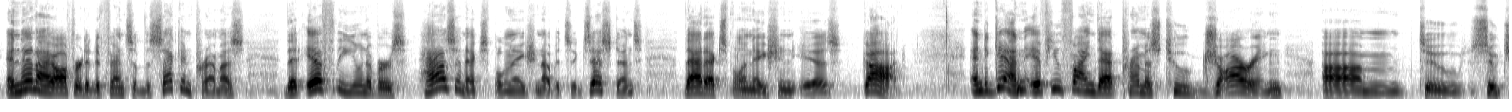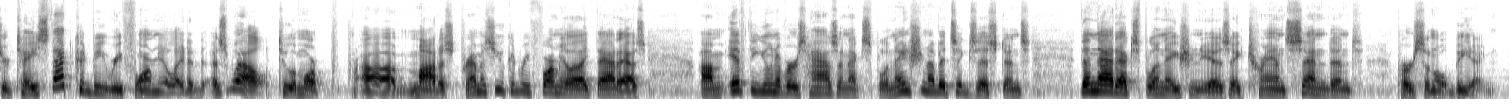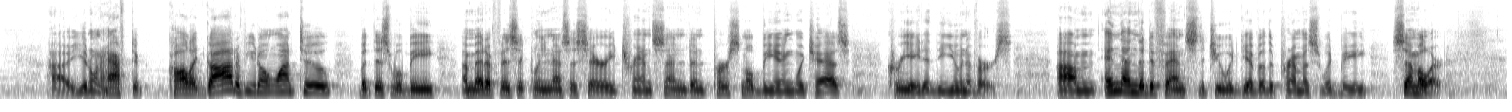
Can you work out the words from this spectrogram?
And then I offered a defense of the second premise that if the universe has an explanation of its existence, that explanation is God. And again, if you find that premise too jarring um, to suit your taste, that could be reformulated as well to a more uh, modest premise. You could reformulate that as um, if the universe has an explanation of its existence, then that explanation is a transcendent personal being. Uh, you don't have to call it God if you don't want to, but this will be a metaphysically necessary, transcendent personal being which has created the universe. Um, and then the defense that you would give of the premise would be similar.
